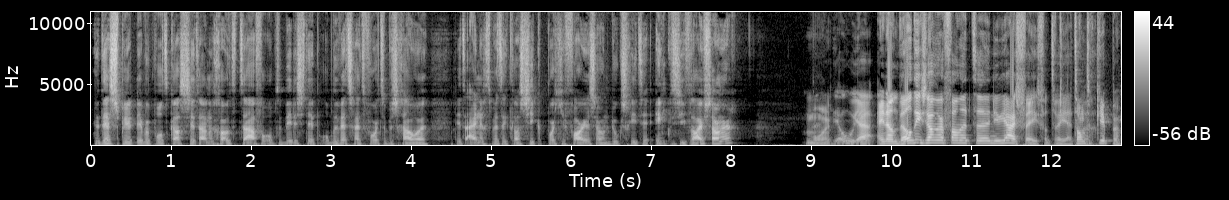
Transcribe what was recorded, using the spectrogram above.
de Desperate Nimmer podcast zit aan een grote tafel op de middenstip om de wedstrijd voor te beschouwen. Dit eindigt met een klassiek potje Firezone doekschieten, inclusief livezanger. Mooi. Oh ja, en dan wel die zanger van het uh, nieuwjaarsfeest van twee jaar Tante Kippen.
